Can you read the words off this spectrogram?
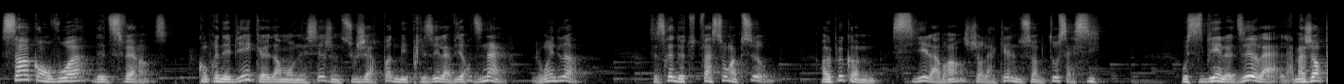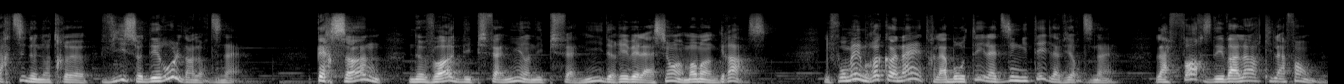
sans qu'on voit des différences. Comprenez bien que dans mon essai, je ne suggère pas de mépriser la vie ordinaire, loin de là. Ce serait de toute façon absurde, un peu comme scier la branche sur laquelle nous sommes tous assis. Aussi bien le dire, la, majeure partie de notre vie se déroule dans l'ordinaire. Personne ne vogue d'épiphanie en épiphanie, de révélation en moment de grâce. Il faut même reconnaître la beauté et la dignité de la vie ordinaire, la force des valeurs qui la fondent.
